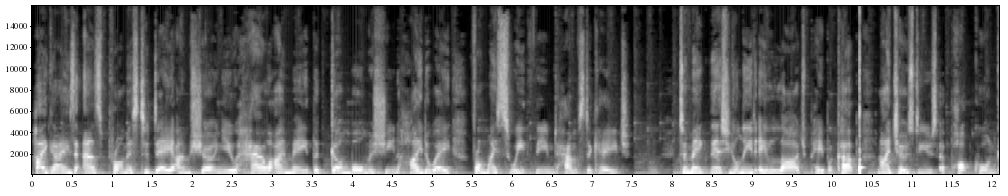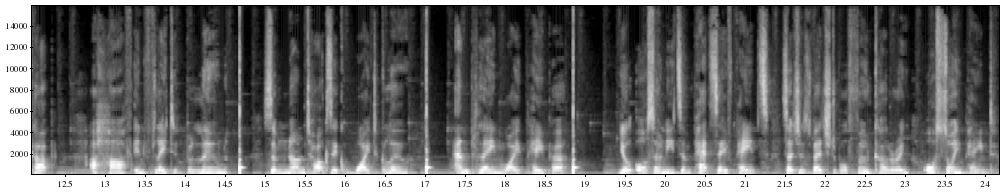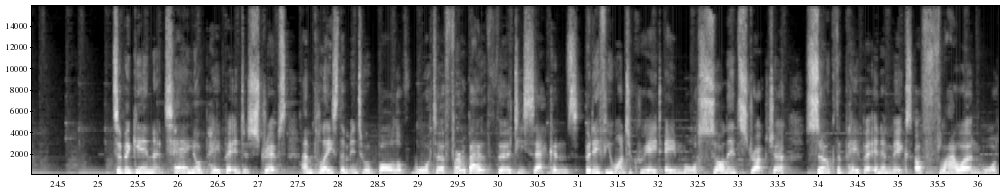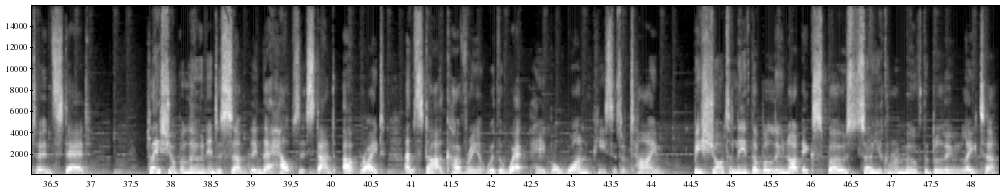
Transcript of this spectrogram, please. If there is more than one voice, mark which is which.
Speaker 1: Hi guys, as promised today I'm showing you how I made the gumball machine hideaway from my sweet themed hamster cage. To make this you'll need a large paper cup and I chose to use a popcorn cup, a half inflated balloon, some non-toxic white glue, and plain white paper. You'll also need some pet safe paints such as vegetable food colouring or soy paint. To begin, tear your paper into strips and place them into a bowl of water for about 30 seconds. But if you want to create a more solid structure, soak the paper in a mix of flour and water instead. Place your balloon into something that helps it stand upright and start covering it with the wet paper one piece at a time. Be sure to leave the balloon knot exposed so you can remove the balloon later.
